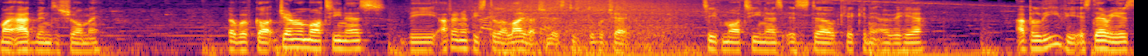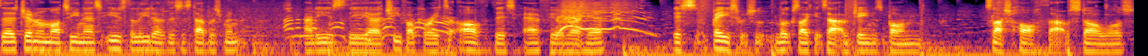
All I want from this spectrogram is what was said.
my admins assure me. So we've got General Martinez, the... I don't know if he's still alive actually, let's just double check. See if Martinez is still kicking it over here. I believe he is. There he is. There's General Martinez. He is the leader of this establishment. And he is the uh, chief operator of this airfield right here. This base, which looks like it's out of James Bond slash Hoth out of Star Wars.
